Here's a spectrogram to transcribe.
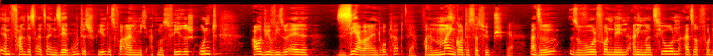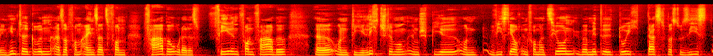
empfand es als ein sehr gutes Spiel, das vor allem mich atmosphärisch und audiovisuell sehr beeindruckt hat, Ja. weil mein Gott ist das hübsch. Ja. Also sowohl von den Animationen als auch von den Hintergründen, als auch vom Einsatz von Farbe oder das Fehlen von Farbe äh, und die Lichtstimmung im Spiel und wie es dir auch Informationen übermittelt durch das, was du siehst,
